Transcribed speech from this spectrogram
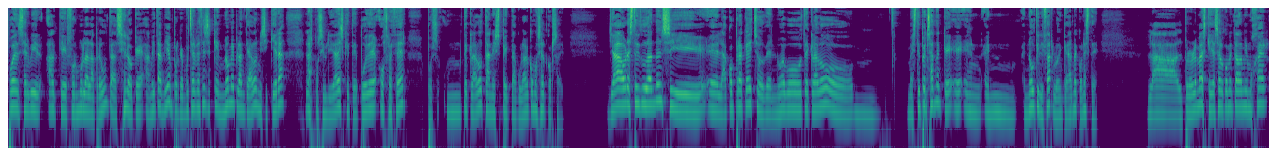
pueden servir al que formula la pregunta, sino que a mí también, porque muchas veces es que no me he planteado ni siquiera las posibilidades que te puede ofrecer pues un teclado tan espectacular como es el Corsair. Ya ahora estoy dudando en si eh, la compra que he hecho del nuevo teclado mm, me estoy pensando en que eh, en, no utilizarlo, en quedarme con este. el problema es que ya se lo he comentado a mi mujer,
